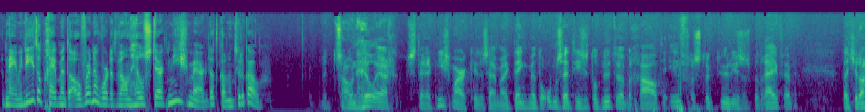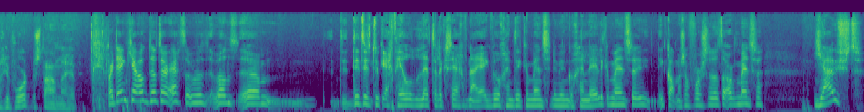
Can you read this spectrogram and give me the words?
nemen die het op een gegeven moment over en dan wordt het wel een heel sterk niche-merk. Dat kan natuurlijk ook. Het zou een heel erg sterk niche-markt kunnen zijn. Maar ik denk met de omzet die ze tot nu toe hebben gehaald... de infrastructuur die ze als bedrijf hebben... dat je dan geen voortbestaan meer hebt. Maar denk je ook dat er echt, want ehm, dit is natuurlijk echt heel letterlijk zeggen... van, nou ja, ik wil geen dikke mensen in de winkel, geen lelijke mensen. Ik kan me zo voorstellen dat er ook mensen juist...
